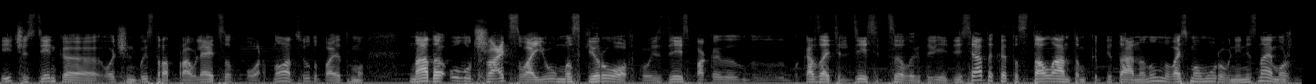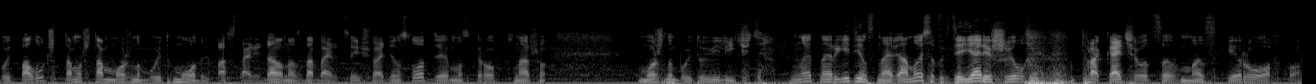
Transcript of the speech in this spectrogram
и частенько очень быстро отправляется в порт. Ну, отсюда поэтому надо улучшать свою маскировку. Здесь пока показатель 10,2. Это с талантом капитана. Ну, на восьмом уровне, не знаю, может будет получше, потому что там можно будет модуль поставить. Да, у нас добавится еще один слот, где маскировку с нашу можно будет увеличить. Но это, наверное, единственный авианосец, где я решил прокачиваться в маскировку.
